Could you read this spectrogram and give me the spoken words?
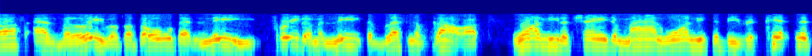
us as believers or those that need freedom and need the blessing of God. One need a change of mind. One need to be repentant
